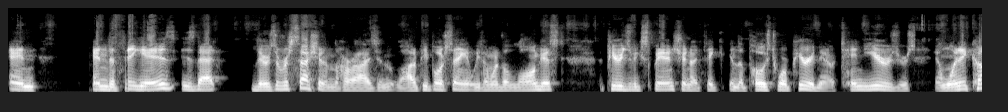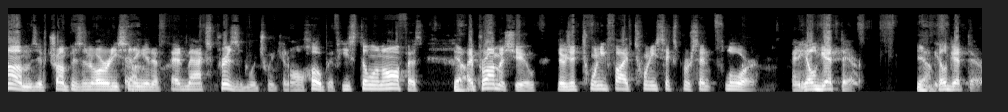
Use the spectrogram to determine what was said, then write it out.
and and the thing is, is that there's a recession on the horizon. A lot of people are saying it. We've had one of the longest periods of expansion, I think, in the post-war period now, 10 years or so. And when it comes, if Trump isn't already sitting yeah. in a Fed max prison, which we can all hope, if he's still in office, yeah. I promise you, there's a 25, 26% floor, and he'll get there. Yeah. He'll get there.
